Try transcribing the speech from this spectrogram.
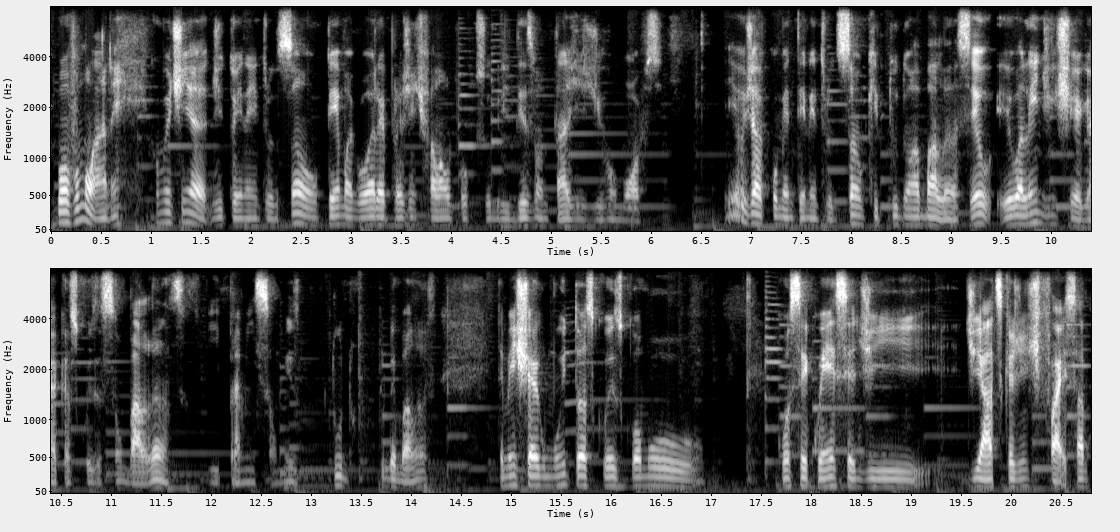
Bom, vamos lá, né? Como eu tinha dito aí na introdução, o tema agora é para a gente falar um pouco sobre desvantagens de home office. Eu já comentei na introdução que tudo é uma balança. Eu, eu além de enxergar que as coisas são balanças, e para mim são mesmo tudo, tudo é balança, também enxergo muito as coisas como consequência de, de atos que a gente faz, sabe?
